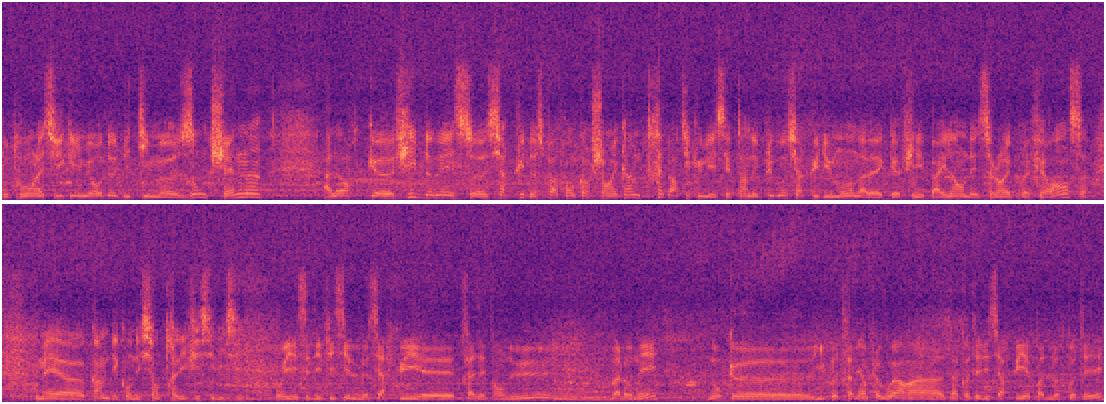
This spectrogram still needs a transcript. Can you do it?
nous trouvons la Suzuki numéro 2 du team Zongshen. Alors que Philippe Debé, ce circuit de Spa-Francorchamps est quand même très particulier. C'est un des plus beaux circuits du monde avec Philippe Island et selon les préférences, mais euh, quand même des conditions très difficiles ici. Oui, c'est difficile. Le circuit très étendu, vallonné. Donc euh, il peut très bien pleuvoir hein, d'un côté du circuit et pas de l'autre côté.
